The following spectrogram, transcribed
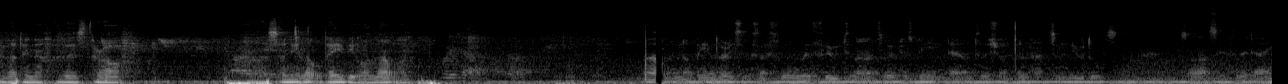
I've had enough of this, they're off. It's only a little baby one, that one. Uh, we've not been very successful with food tonight, so we've just been down to the shop and had some noodles. So that's it for the day.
